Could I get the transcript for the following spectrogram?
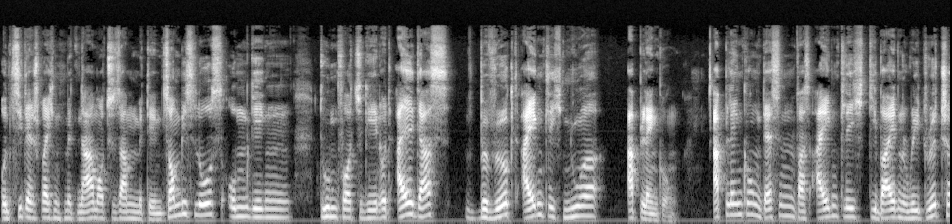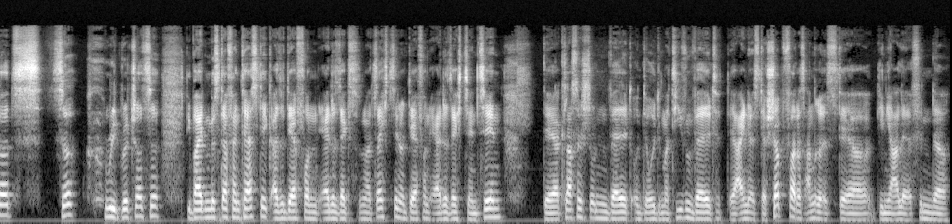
und zieht entsprechend mit Namor zusammen mit den Zombies los, um gegen Doom vorzugehen. Und all das bewirkt eigentlich nur Ablenkung. Ablenkung dessen, was eigentlich die beiden Reed Richards, Reed Richards, die beiden Mr. Fantastic, also der von Erde 616 und der von Erde 1610, der klassischen Welt und der ultimativen Welt. Der eine ist der Schöpfer, das andere ist der geniale Erfinder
